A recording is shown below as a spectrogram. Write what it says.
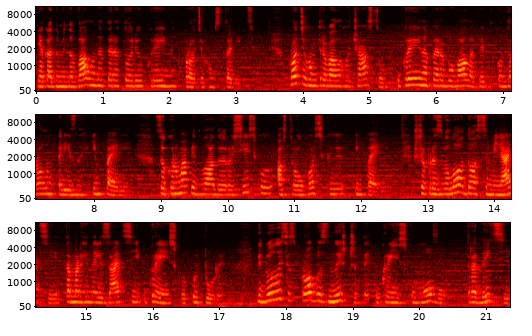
яка домінувала на території України протягом століть. Протягом тривалого часу Україна перебувала під контролем різних імперій, зокрема під владою Російської Австро-Угорської імперії, що призвело до асиміляції та маргіналізації української культури. Відбулися спроби знищити українську мову, традиції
